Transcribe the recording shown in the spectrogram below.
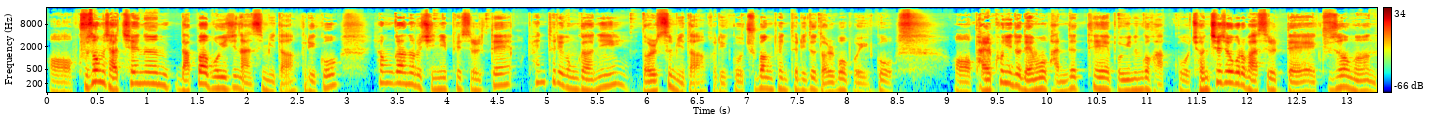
어, 구성 자체는 나빠 보이진 않습니다. 그리고 현관으로 진입했을 때 팬트리 공간이 넓습니다. 그리고 주방 팬트리도 넓어 보이고 어, 발코니도 네모 반듯해 보이는 것 같고 전체적으로 봤을 때 구성은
